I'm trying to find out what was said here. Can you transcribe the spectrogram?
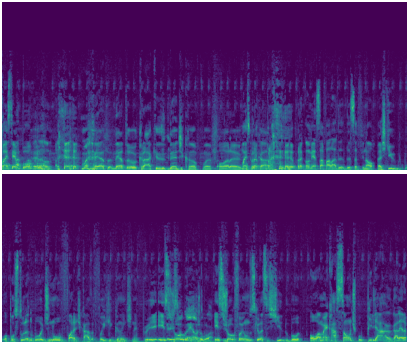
vai ser pouco, não. Neto, Neto craques dentro de campo, mas fora é Mas pra, pra, pra começar a falar dessa final, acho que a postura do Boa de novo fora de casa foi gigante, né? Esse Mereceu jogo, ganhar o jogo lá. Esse jogo foi um dos que eu assisti do Boa. Ou a marcação, tipo, pilhar, a galera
